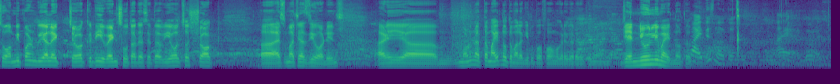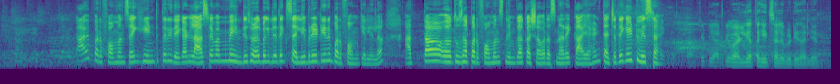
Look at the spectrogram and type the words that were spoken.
सो आम्ही पण वी आर लाईक जेव्हा कधी इव्हेंट्स होतात असे तर we also shocked as much as the audience आणि अं, म्हणून आता माहीत नव्हतं मला की तू परफॉर्म वगैरे करत होती म्हणून. जेन्युनली माहीत नव्हतं. माहितीच नव्हतं. काय परफॉर्मन्स आहे? एक हिंट तरी दे कारण लास्ट टाइम आम्ही मेहंदी सोहळ्यात बघितलं तर एक सेलिब्रिटीने परफॉर्म केलेलं. आत्ता अ, तुझा परफॉर्मन्स नेमका कशावर असणार आहे काय आहे? आणि त्याच्यातही काही ट्विस्ट आहे. आता आमची टी आर पी वाढली आता हीच सेलिब्रिटी झाली आहे.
